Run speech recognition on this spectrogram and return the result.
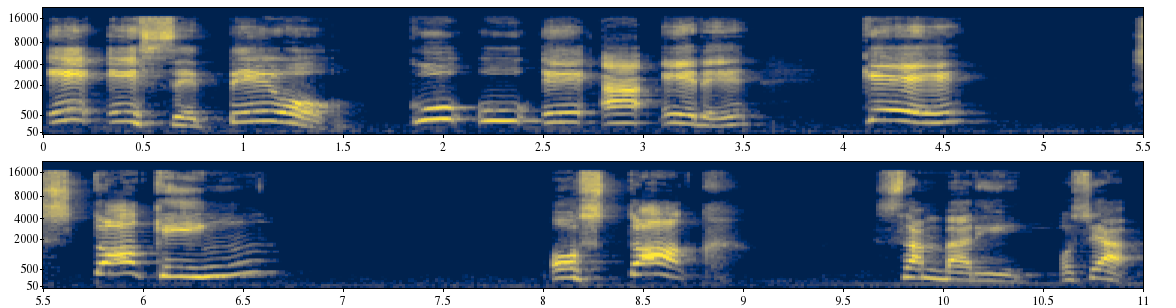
E-S-T-O-Q-U-E-A-R que stalking o stalk somebody, o sea,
